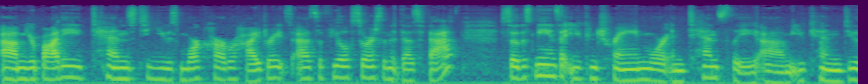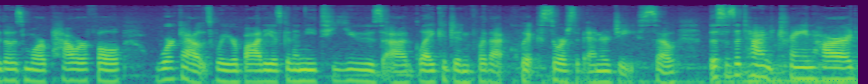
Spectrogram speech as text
um, your body tends to use more carbohydrates as a fuel source than it does fat. So this means that you can train more intensely. Um, you can do those more powerful workouts where your body is going to need to use uh, glycogen for that quick source of energy. So this is the time to train hard,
